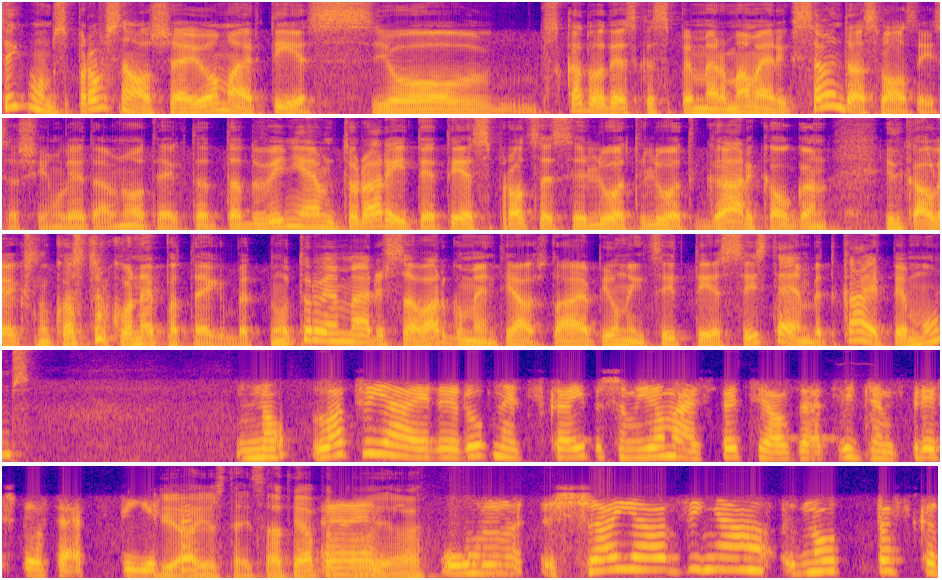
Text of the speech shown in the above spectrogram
Cik mums profesionāli šajā jomā ir tiesas? Jo skatoties, kas, piemēram, Amerikas Savienotās valstīs ar šīm lietām notiek, tad, tad viņiem tur arī tie tiesas procesi ir ļoti, ļoti gari. Kaut gan it kā liekas, nu kas tur ko nepateikt, bet nu, tur vienmēr ir savi argumenti. Jā, tā ir pilnīgi cita tiesas sistēma, bet kā ir pie mums? Nu, Latvijā ir rūpnieciskā īpašuma jomā specializēta vidzemes priekšpilsētas tiesa. Jā, jūs teicāt, jā, par to. Jā. Un šajā ziņā nu, tas, ka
